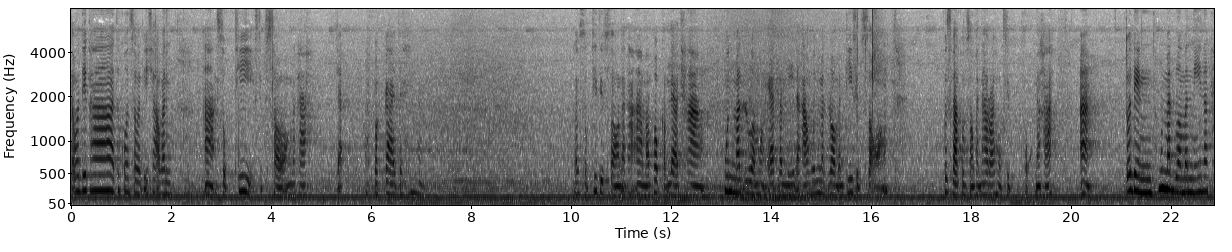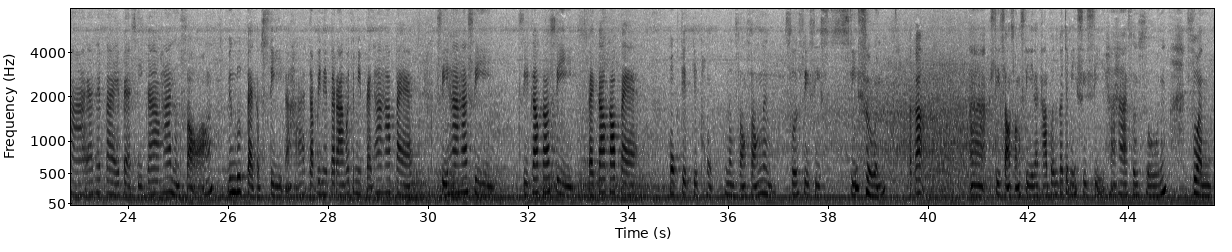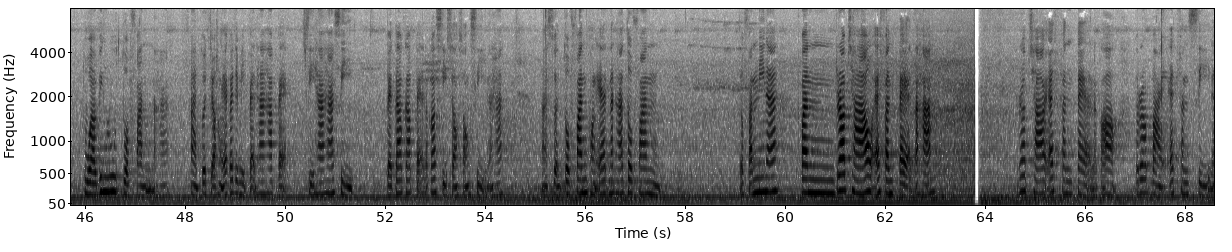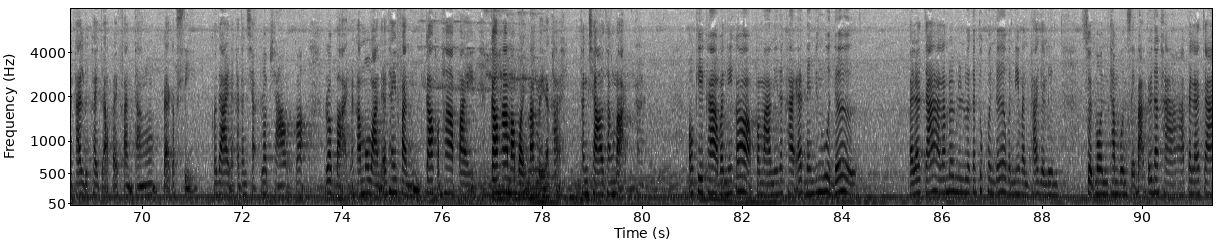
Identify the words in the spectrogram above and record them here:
สวัสดีค่ะ ทุกคนสวัสดีเช้าวันศุกร์ที่ 12 นะคะ จะปากกาจะให้หน่อยวันศุกร์ที่ 12 นะคะอ่ามาพบกับแนวทางหุ้นมัดรวมของแอดวันนี้นะคะ หุ้นมัดรวมวันที่ 12 พฤษภาคม 2566 นะคะ อะ ตัวเด่นหุ้นมัดรวมวันนี้นะคะแอดให้ไป 8 4 9 5 1 2 วิ่งรูด 8 กับ 4 นะคะ จับวินในตารางก็จะมี 8 5 5 8 4 5 5 4 4 9 9 4 8 9 9 8 6 7 7 6 1 2 2 1 0 4 4 4 0 แล้วก็อ่า4224 นะคะ เบิ้ลก็จะมี 445500 ส่วนตัววิ่งรูดตัวฟันนะคะ อ่าตัวเจาะของแอดก็จะมี 8558 4554 8998 แล้วก็ 4224 นะคะอ่าส่วนตัวฟันของแอดนะคะ ตัวฟัน ตัวฟันนี้นะ ฟันรอบเช้าแอดฟัน 8 นะคะ รอบเช้าแอดฟัน 8 แล้วก็รอบบ่ายแอดฟัน 4 นะคะ หรือใครจะเอาไปฟันทั้ง 8 กับ 4 ก็ได้นะคะ ทั้งเช้ารอบเช้าแล้วก็รอบบ่ายนะคะ เมื่อวานแอดให้ฟัน 9 กับ 5 ไป 95 มาบ่อยมากเลยนะคะ ทั้งเช้าทั้งบ่าย โอเคค่ะ วันนี้ก็ประมาณนี้นะคะ แอดเน้นวิ่งรูดเด้อไปแล้วจ้าร่ำร่ำรวยๆกันทุกคนเด้อวันนี้วันพระอย่าลืมสวดมนต์ทำบุญใส่บาตรด้วยนะคะ ไปแล้วจ้า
